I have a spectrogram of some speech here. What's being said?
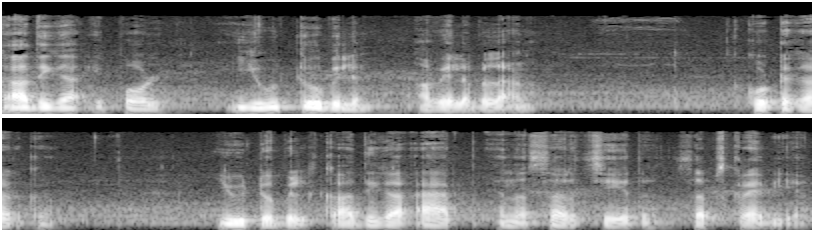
കാതിക ഇപ്പോൾ യൂട്യൂബിലും അവൈലബിൾ ആണ്. കൂട്ടുകാർക്ക് യൂട്യൂബിൽ കാതിക ആപ്പ് എന്ന് സെർച്ച് ചെയ്ത് സബ്സ്ക്രൈബ് ചെയ്യാം.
